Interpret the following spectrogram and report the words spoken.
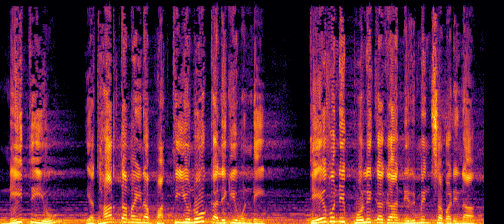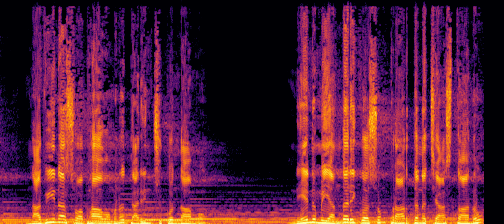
నీతియు యథార్థమైన భక్తియును కలిగి ఉండి దేవుని పోలికగా నిర్మించబడిన నవీన స్వభావమును ధరించుకుందాము. నేను మీ అందరి కోసం ప్రార్థన చేస్తాను.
